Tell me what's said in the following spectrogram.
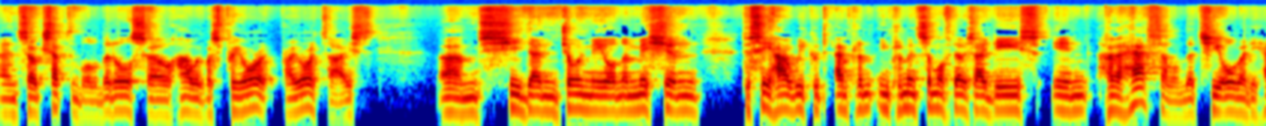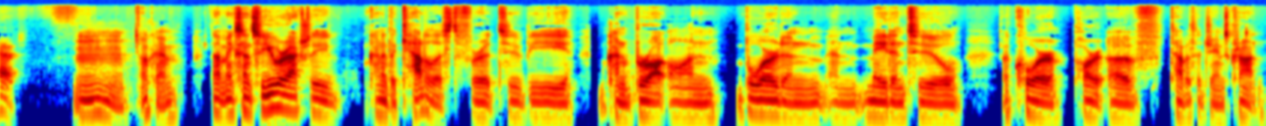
and so acceptable, but also how it was prior, prioritized. Um, she then joined me on a mission to see how we could implement some of those ideas in her hair salon that she already had. Mm, okay, that makes sense. So you were actually kind of the catalyst for it to be kind of brought on board and and made into a core part of Tabitha James Kraan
